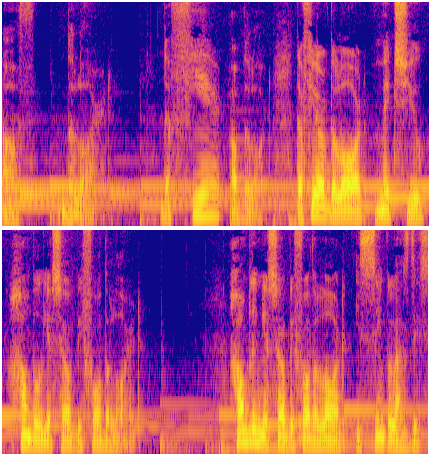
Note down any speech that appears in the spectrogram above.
of the Lord. The fear of the Lord. The fear of the Lord makes you humble yourself before the Lord. Humbling yourself before the Lord is simple as this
